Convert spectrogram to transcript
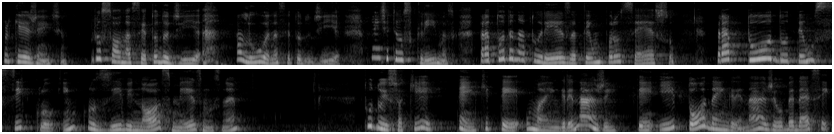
Porque, gente, para o sol nascer todo dia, a lua nascer todo dia, para a gente ter os climas, para toda a natureza ter um processo, para tudo ter um ciclo, inclusive nós mesmos, né? Tudo isso aqui tem que ter uma engrenagem. Tem, e toda engrenagem obedece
